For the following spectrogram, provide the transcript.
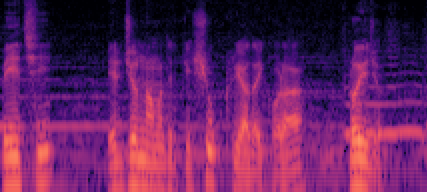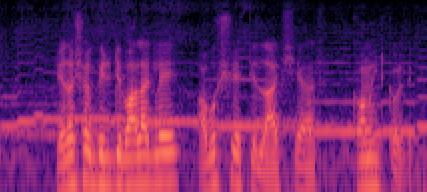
পেয়েছি। এর জন্য আমাদেরকে সুক্রিয়া আদায় করা। প্রয়োজন। প্রিয় দর্শক ভিডিওটি ভালো লাগলে অবশ্যই একটি লাইক শেয়ার কমেন্ট করে দেবেন।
